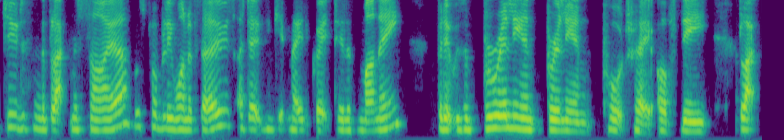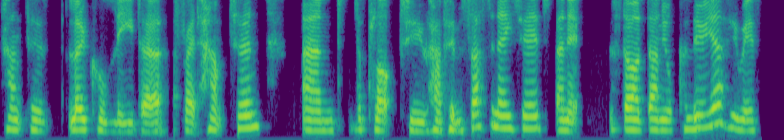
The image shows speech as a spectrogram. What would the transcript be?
Judas and the Black Messiah was probably one of those. I don't think it made a great deal of money, but it was a brilliant, brilliant portrait of the Black Panthers local leader, Fred Hampton, and the plot to have him assassinated. And it starred Daniel Kaluuya, who is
